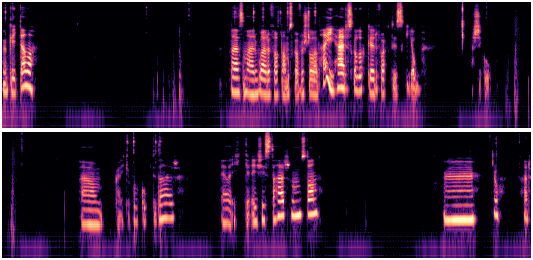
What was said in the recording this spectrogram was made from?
Funker ikke det, da? Det er sånn her bare for at de skal forstå at hei, her skal dere faktisk jobbe. Vær så god. Um, kan ikke plukke opp de der. Er det ikke ei kiste her noen sted? Mm, jo, her.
